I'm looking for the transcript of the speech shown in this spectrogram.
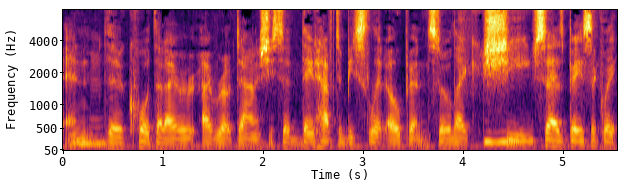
And the quote that I, I wrote down is she said they'd have to be slit open. So like she says basically,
